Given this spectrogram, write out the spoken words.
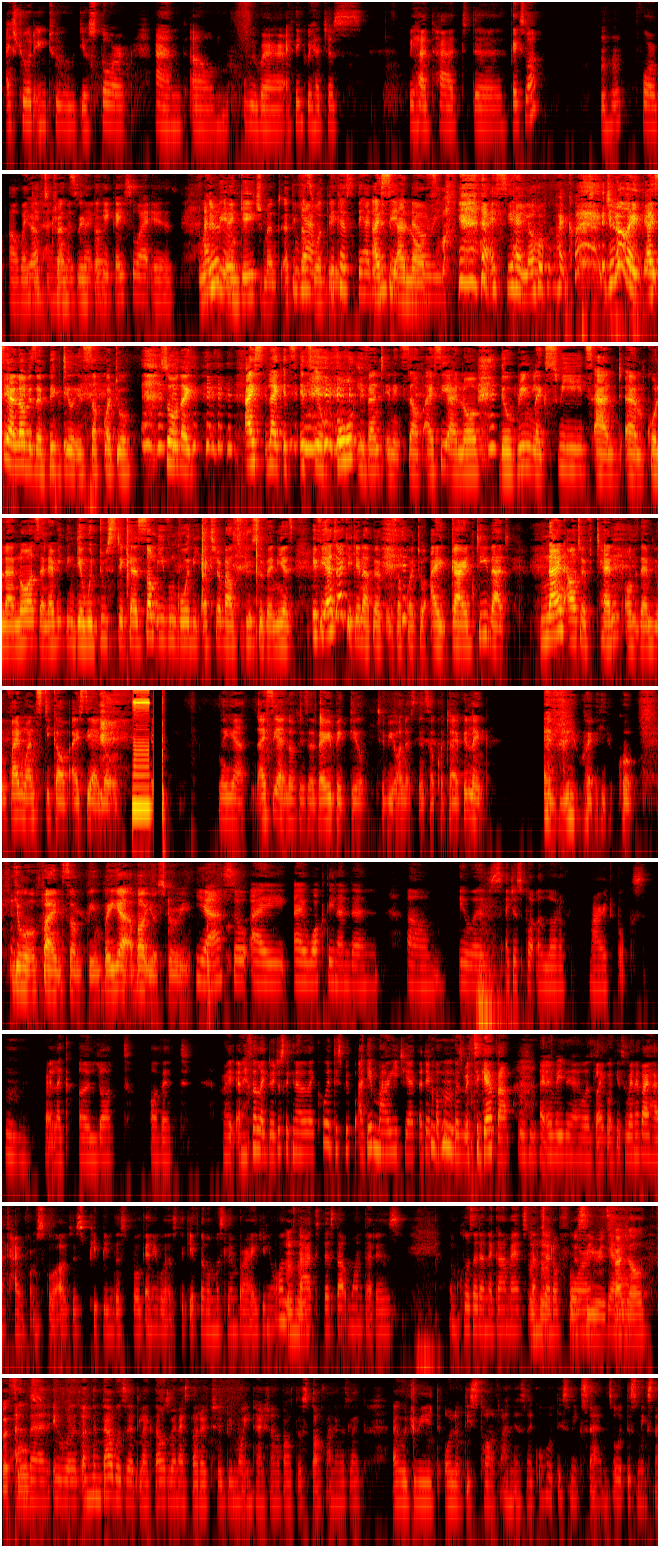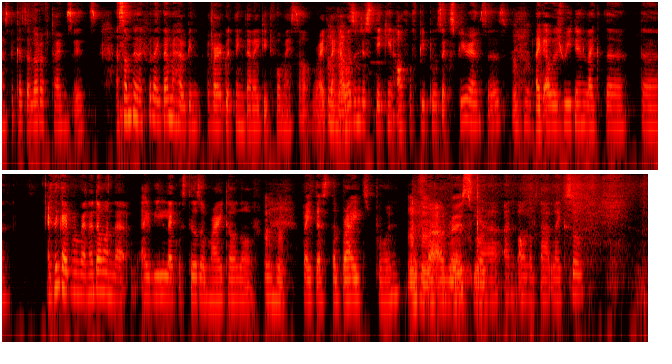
i strode into their store and um we were i think we had just we had had the gaiswa Mm-hmm. For our wedding have to and it was translate like okay gaiswa is Would I it be know. engagement? I think that's what they. because they had I see, I love. I see I love oh my god Do you know, like I see, I love is a big deal in Sakwato. So like I like it's it's a whole event in itself. I see, I love. They'll bring like sweets and um cola nuts and everything. They would do stickers. Some even go the extra mile to do souvenirs. If you enter Kikena Pep in Sakwato, I guarantee that nine out of ten of them you'll find one sticker of I see, I love. Yeah, I see. I love is a very big deal. To be honest, in Sokoto, I feel like everywhere you go, you will find something. But yeah, about your story. yeah so i i walked in and then um it was i just bought a lot of marriage books right like a lot of it right and i felt like they're just looking at it like who are these people are they married yet are they a couple Mhm. because we're together Mm-hmm. and everything. I was like, okay, so whenever I had time from school, I'll just peep in this book, and it was the gift of a Muslim bride. You know, all of Mhm. that. There's that one that is um closer than the garments. That Mhm. set of The four. series, yeah. fragile vessels. And then it was, and then that was it. Like that was when I started to be more intentional about this stuff, and it was like. I would read all of this stuff and it's like, oh, this makes sense. Oh, this makes sense. Because a lot of times it's, and sometimes I feel like that might have been a very good thing that I did for myself, right? Like I Mhm. wasn't just taking off of people's experiences, Mhm. like I was reading like the the I think I remember another one that I really like was Tales of Marital Love, Mhm. right? that's the bride's spoon, the Mhm, flower rose, yeah, and all of that. Like so,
